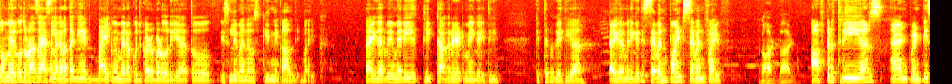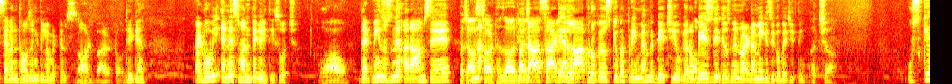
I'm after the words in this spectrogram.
तो मेरे को थोड़ा सा ऐसा लग रहा था कि बाइक में मेरा कुछ गड़बड़ हो रही है तो इसलिए मैंने उसकी निकाल दी बाइक। टाइगर भी मेरी ठीक ठाक रेट में ही गई थी। कितने पे गई थी यार? टाइगर मेरी गई थी 7.75 not bad after three years and 27,000 kilometres not bad at all ठीक है? एंड वो भी एन एस वन पे गई थी सोच। वाओ दैट मीन्स उसने आराम से पचास, साठ हज़ार या पचास लाख साठ रुपए या तो- लाख रुपए उसके ऊपर प्रीमियम में बेची होगी और बेच दी थी उसने नोएडा में किसी को बेची थी। अच्छा। उसके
